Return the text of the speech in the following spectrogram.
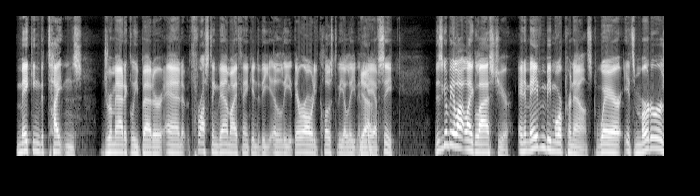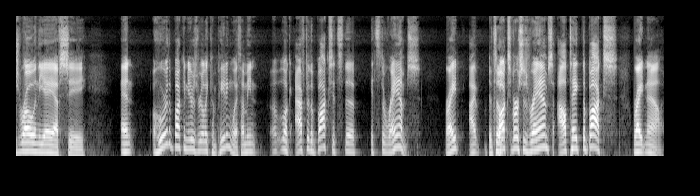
making the Titans dramatically better and thrusting them, I think, into the elite. They were already close to the elite in Yeah. the AFC. This is going to be a lot like last year, and it may even be more pronounced, where it's murderers row in the AFC, and who are the Buccaneers really competing with? I mean, uh, look, after the Bucks, it's the it's the Rams, right? I It's a- Bucks versus Rams. I'll take the Bucks right now.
